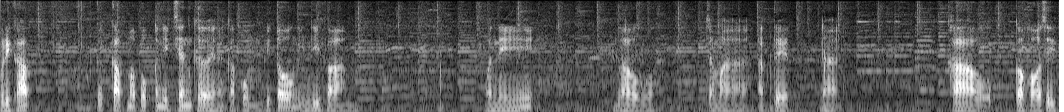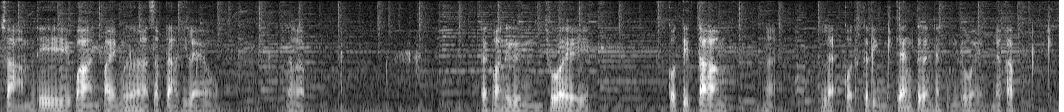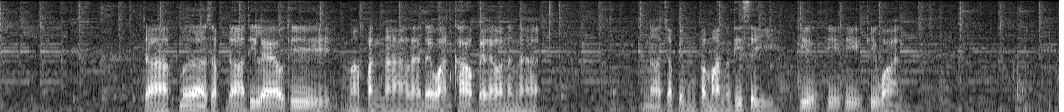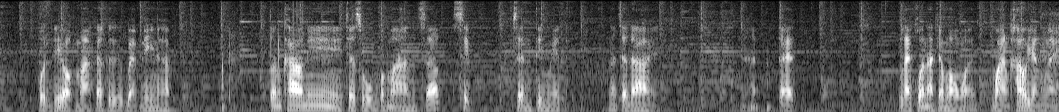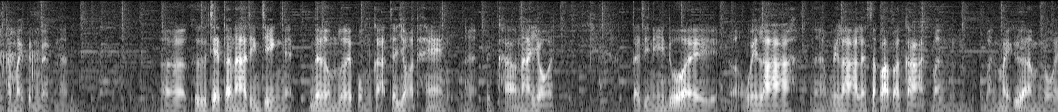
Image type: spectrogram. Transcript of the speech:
วัสดีครับ ก็กลับมาพบกันอีกเช่นเคยนะกับผมพี่โต้งอินดี้ฟาร์ม วันนี้เราจะมาอัปเดตนะฮะข้าวกขอ43 ที่หว่านไปเมื่อสัปดาห์ที่แล้วนะครับ แต่ก่อนอื่นช่วยกดติดตามนะและกดกระดิ่งแจ้งเตือนให้ผมด้วยนะครับ จากเมื่อสัปดาห์ที่แล้วที่มาปั่นนาและได้หว่านข้าวไปแล้วนั้นนะฮะ น่าจะเป็นประมาณวันที่ 4 ที่ที่ที่ที่หว่านผลที่ออกมาก็คือแบบนี้นะครับ ต้นข้าวนี่จะสูงประมาณสัก 10เซนติเมตรน่าจะได้นะฮะแต่หลายคนอาจจะมองว่าหว่านข้าวยังไงทำไมเป็นแบบนั้น คือเจตนาจริงๆเนี่ยเดิมเลยผมกะจะหยอดแห้งนะเป็นข้าวนาหยอด แต่ทีนี้ด้วยเเวลานะเวลาและสภาพอากาศมันมันไม่เอื้ออำนวย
